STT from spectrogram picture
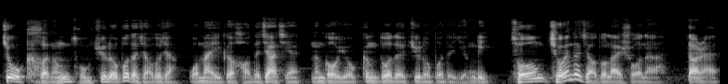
就可能从俱乐部的角度讲，我卖一个好的价钱，能够有更多的俱乐部的盈利。从球员的角度来说呢？当然，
